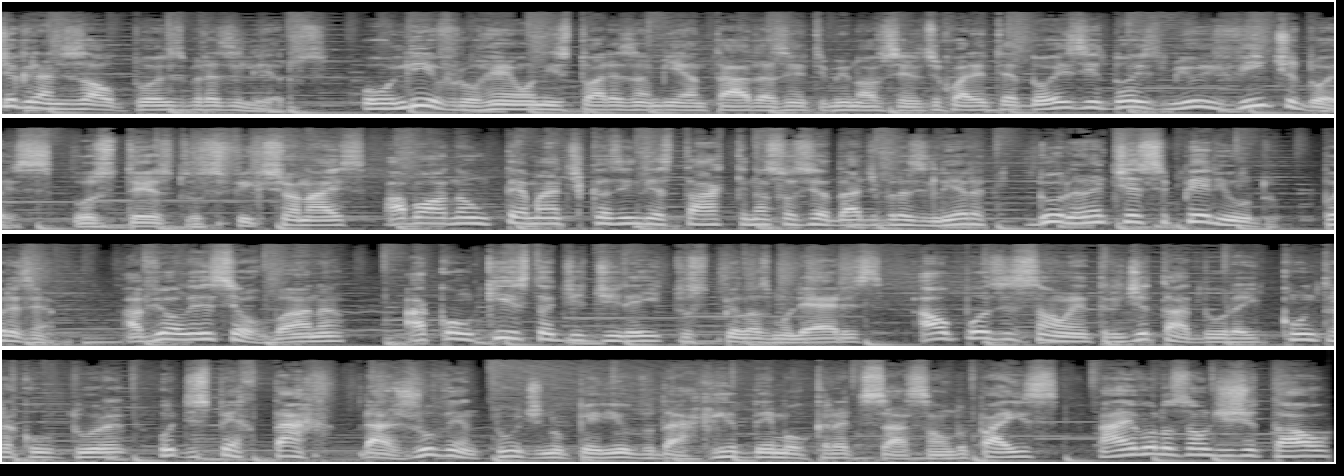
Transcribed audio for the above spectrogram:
de grandes autores brasileiros. O livro reúne histórias ambientadas entre 1942 e 2022. Os textos ficcionais abordam temáticas em destaque na sociedade brasileira durante esse período. Por exemplo, a violência urbana, a conquista de direitos pelas mulheres, a oposição entre ditadura e contracultura, o despertar da juventude no período da redemocratização do país, a revolução digital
